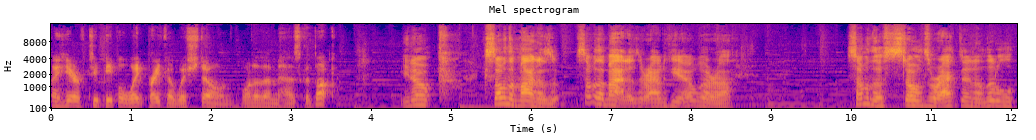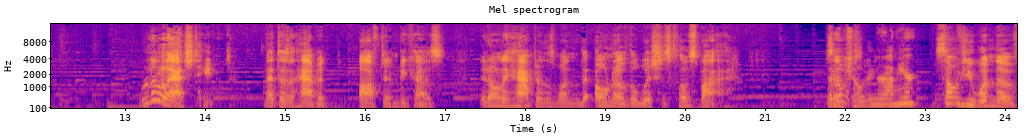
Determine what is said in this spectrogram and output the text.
I hear if two people wait break a wish stone, one of them has good luck. you know, some of the miners, some of the miners around here were, uh, some of the stones were acting a little, little agitated. That doesn't happen often because it only happens when the owner of the wish is close by. There are Some, children around here? some of you wouldn't have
